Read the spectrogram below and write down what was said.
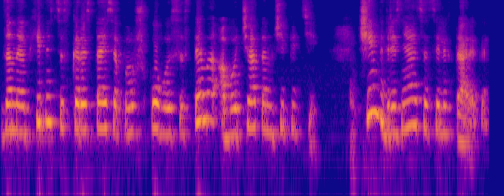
За необхідністю скористайся пошуковою системою або чатом GPT. Чим відрізняються ці ліхтарики?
